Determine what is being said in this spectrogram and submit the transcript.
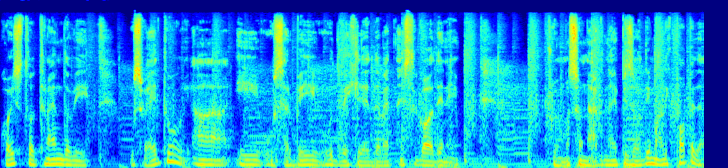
koji su to trendovi u svetu a i u Srbiji u 2019. godini. Čujemo se u narednoj epizodi Malih pobjeda.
